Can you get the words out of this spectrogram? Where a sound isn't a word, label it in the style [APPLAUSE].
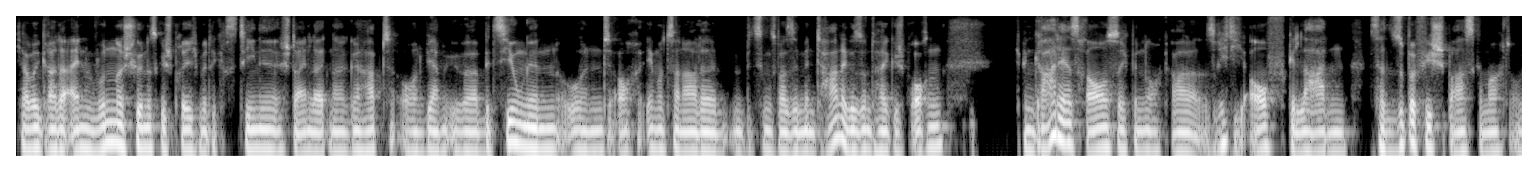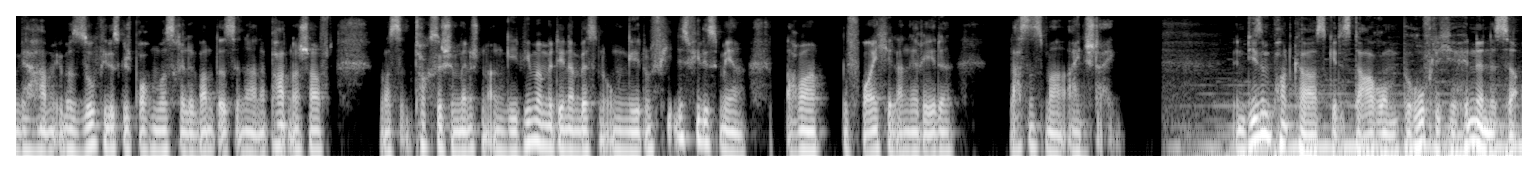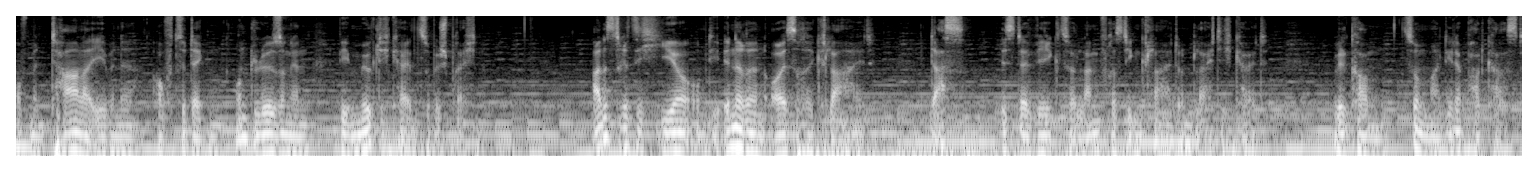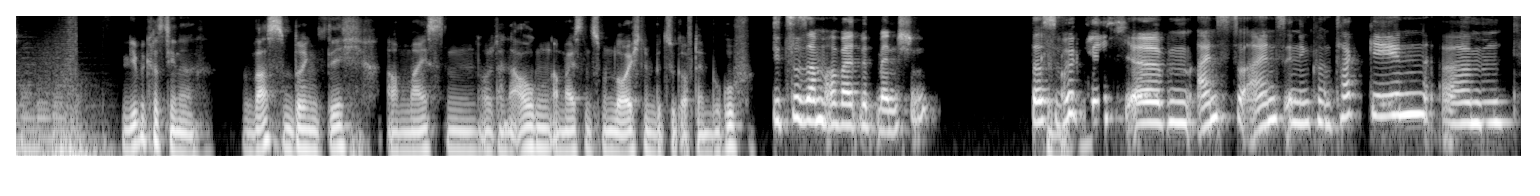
Ich habe gerade ein wunderschönes Gespräch mit der Christine Steinleitner gehabt und wir haben über Beziehungen und auch emotionale bzw. mentale Gesundheit gesprochen. Ich bin gerade erst raus, ich bin noch gerade richtig aufgeladen. Es hat super viel Spaß gemacht und wir haben über so vieles gesprochen, was relevant ist in einer Partnerschaft, was toxische Menschen angeht, wie man mit denen am besten umgeht und vieles, vieles mehr. Aber bevor ich hier lange rede, lass uns mal einsteigen. In diesem Podcast geht es darum, berufliche Hindernisse auf mentaler Ebene aufzudecken und Lösungen wie Möglichkeiten zu besprechen. Alles dreht sich hier um die innere und äußere Klarheit. Das ist der Weg zur langfristigen Klarheit und Leichtigkeit. Willkommen zum Mind Podcast. Liebe Christine, was bringt dich am meisten oder deine Augen am meisten zum Leuchten in Bezug auf deinen Beruf? Die Zusammenarbeit mit Menschen das genau. wirklich ähm, eins zu eins in den Kontakt gehen, ähm,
